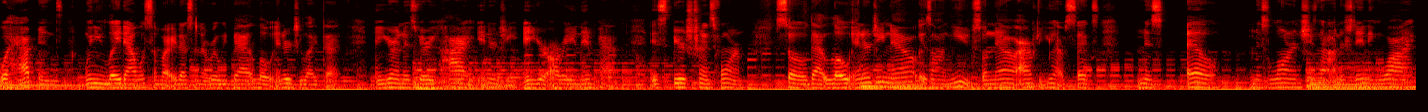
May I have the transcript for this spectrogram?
what happens when you lay down with somebody that's in a really bad low energy like that and you're in this very high energy and you're already an empath is spirits transform. So that low energy now is on you. So now after you have sex miss l Miss Lauren, she's not understanding why.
